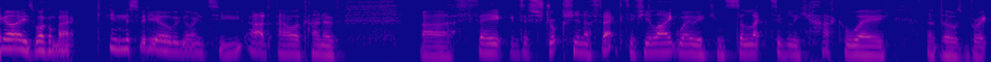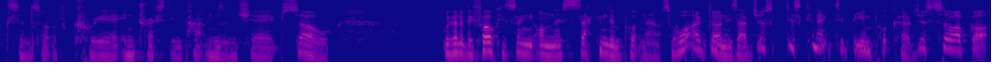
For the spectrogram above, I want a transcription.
guys, welcome back. In this video, we're going to add our kind of uh, fake destruction effect, if you like, where we can selectively hack away at those bricks and sort of create interesting patterns and shapes. So we're going to be focusing on this second input now. So what I've done is I've just disconnected the input curve just so I've got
